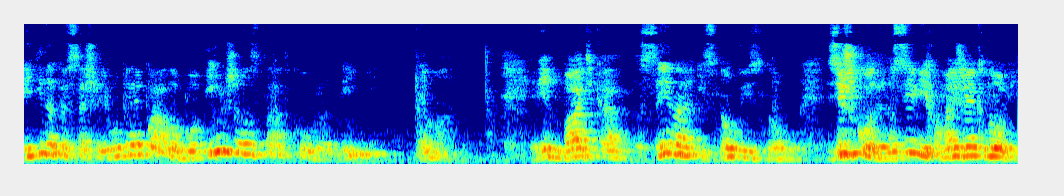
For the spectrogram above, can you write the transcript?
Від діда то все, що йому перепало, бо іншого статку в родині нема. Від батька до сина і знову і знову. Зі школи носив їх майже як нові.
